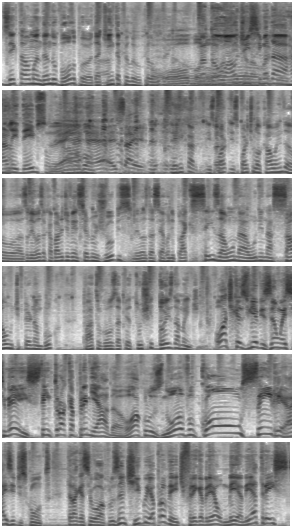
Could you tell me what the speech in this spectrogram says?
dizer que tava mandando o bolo pô, da ah. quinta pelo. pelo... Oh, mandou o áudio em cima da Harley Davidson. É, é, é isso aí. É, é, Ricardo, esporte, esporte, local ainda, as Leões acabaram de vencer no Jubes, Leões da Serra Uniplac 6 a 1 na Uninassal de Pernambuco, quatro gols da Petuche e dois da Mandinha. Óticas Via Visão esse mês tem troca premiada, óculos novo com cem reais de desconto. Traga seu óculos antigo e aproveite. Frei Gabriel 663,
